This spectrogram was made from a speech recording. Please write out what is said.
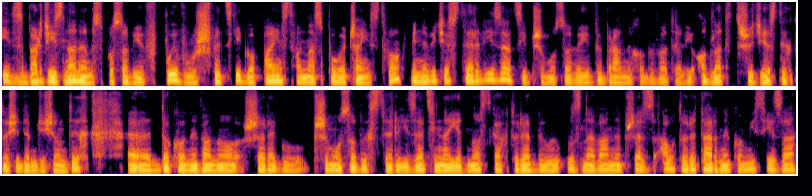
w bardziej znanym sposobie wpływu szwedzkiego państwa na społeczeństwo, mianowicie sterylizacji przymusowej wybranych obywateli. Od lat 30. do 70. E, dokonywano szeregu przymusowych sterylizacji na jednostkach, które były uznawane przez autorytarne komisje za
